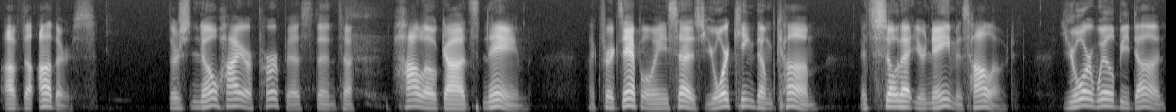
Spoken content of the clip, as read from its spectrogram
of the others. There's no higher purpose than to hallow God's name. Like, for example, when he says, Your kingdom come, it's so that your name is hallowed. Your will be done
